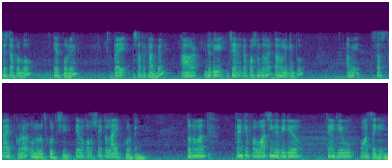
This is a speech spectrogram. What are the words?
চেষ্টা করব এরপরে। তাই সাথে থাকবেন। আর যদি চ্যানেলটা পছন্দ হয়, তাহলে কিন্তু আমি সাবস্ক্রাইব করার অনুরোধ করছি এবং অবশ্যই একটা লাইক করবেন। ধন্যবাদ। Thank you for watching the video thank you once again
